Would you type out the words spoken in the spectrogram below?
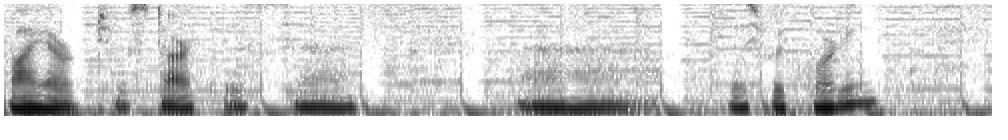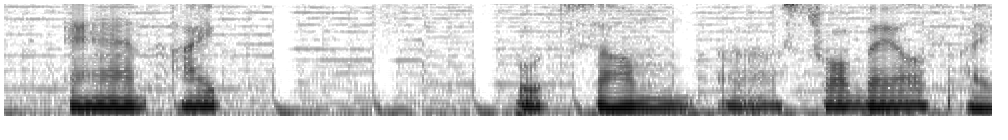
prior to start this uh, uh, this recording. And I put some uh, straw bales I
